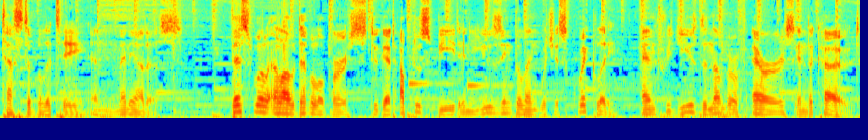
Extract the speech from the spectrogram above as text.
testability and many others. This will allow developers to get up to speed in using the languages quickly and reduce the number of errors in the code.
